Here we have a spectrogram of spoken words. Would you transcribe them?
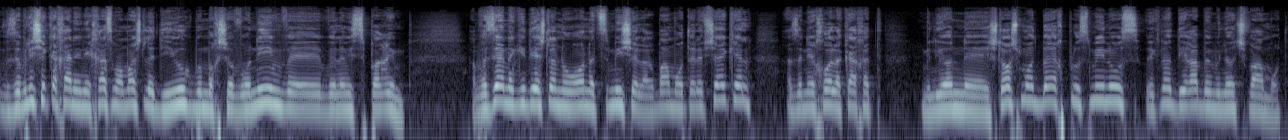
וזה בלי שככה אני נכנס ממש לדיוק במחשבונים ו- ולמספרים. אבל זה, נגיד, יש לנו הון עצמי של 400 אלף שקל, אז אני יכול לקחת מיליון אה, שלוש מאות בערך פלוס מינוס, ולקנות דירה במיליון שבע מאות.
